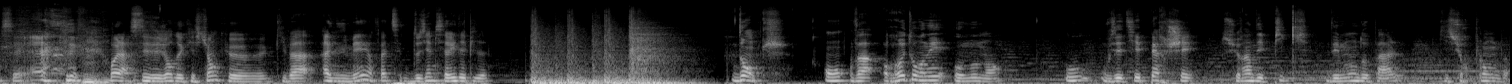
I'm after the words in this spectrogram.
Voilà, c'est le genre de questions que, qui va animer en fait cette deuxième série d'épisodes. Donc, on va retourner au moment où vous étiez perché sur un des pics des monts d'Opale qui surplombent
